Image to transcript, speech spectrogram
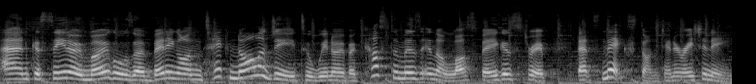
And casino moguls are betting on technology to win over customers in the Las Vegas Strip. That's next on Generation E.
